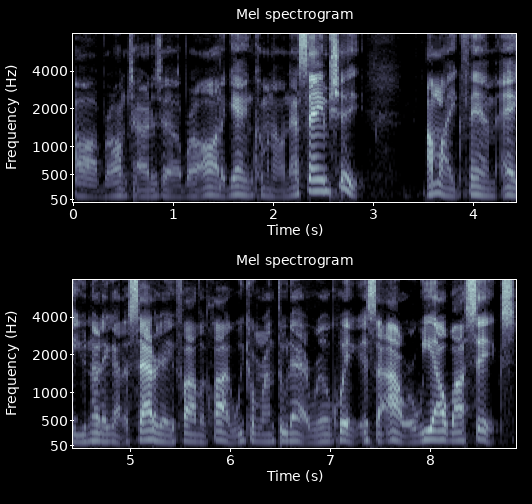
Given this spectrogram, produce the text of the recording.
Oh, bro, I'm tired as hell, bro. Oh, the game coming on. That same shit. I'm like, fam, hey, you know they got a Saturday five o'clock. We can run through that real quick. It's an hour. We out by six,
